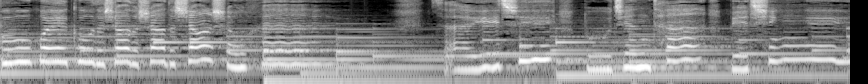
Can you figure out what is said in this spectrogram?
不会哭得、笑得、傻得像小孩。在一起不简单，别轻易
